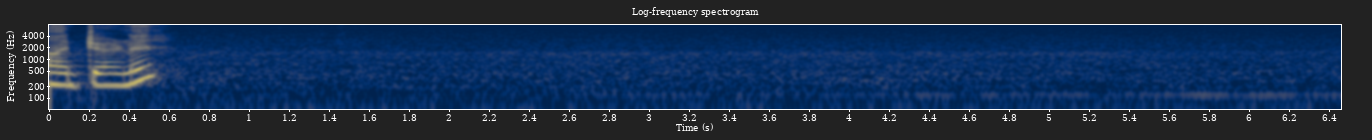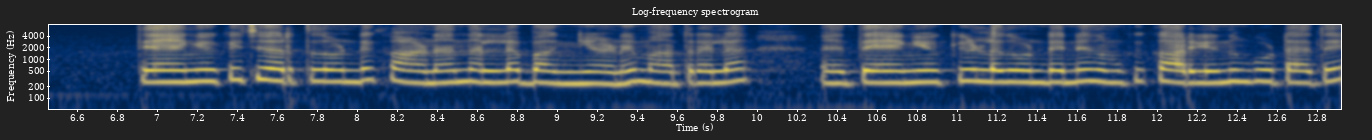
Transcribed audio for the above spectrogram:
മാറ്റാണ്. തേങ്ങയൊക്കെ ചേർത്തതുകൊണ്ട് കാണാൻ നല്ല ഭംഗിയാണ്. മാത്രമല്ല തേങ്ങയൊക്കെ ഉള്ളതുകൊണ്ട് തന്നെ നമുക്ക് കറിയൊന്നും കൂട്ടാതെ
